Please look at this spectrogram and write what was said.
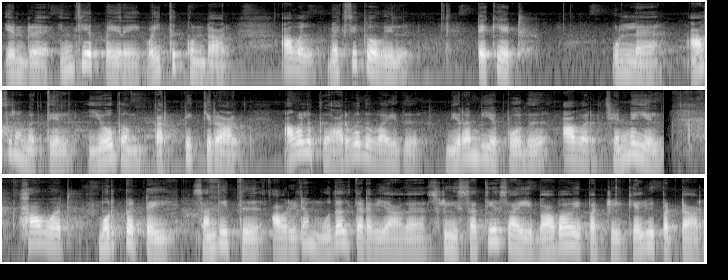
என்ற இந்தியப் பெயரை வைத்து கொண்டார். அவள் மெக்சிகோவில் டெகேட் உள்ள ஆசிரமத்தில் யோகம் கற்பிக்கிறாள். அவளுக்கு அறுபது வயது நிரம்பியபோது அவர் சென்னையில் ஹாவர்ட் முற்பட்டை சந்தித்து அவரிடம் முதல் தடவையாக ஸ்ரீ சத்யசாயி பாபாவைப் பற்றி கேள்விப்பட்டார்.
